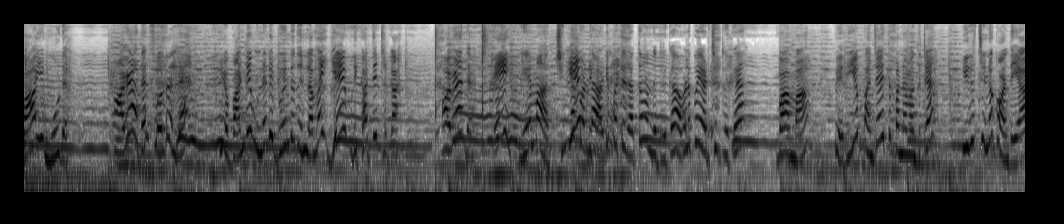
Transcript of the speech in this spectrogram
வாய மூடு. அழாதன்னு சொல்றல என் வண்டி முன்னாடி விழுந்தது இல்லாம ஏன் இப்படி கத்திட்டு இருக்க அழாத. ஏய் ஏமா சின்ன பொண்ணு அடிபட்டு ரத்தம் வந்துட்டு இருக்கு. அவளை போய் அடிச்சிட்டு இருக்க? வாமா பெரிய பஞ்சாயத்து பண்ண வந்துட்ட. இது சின்ன குழந்தையா?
